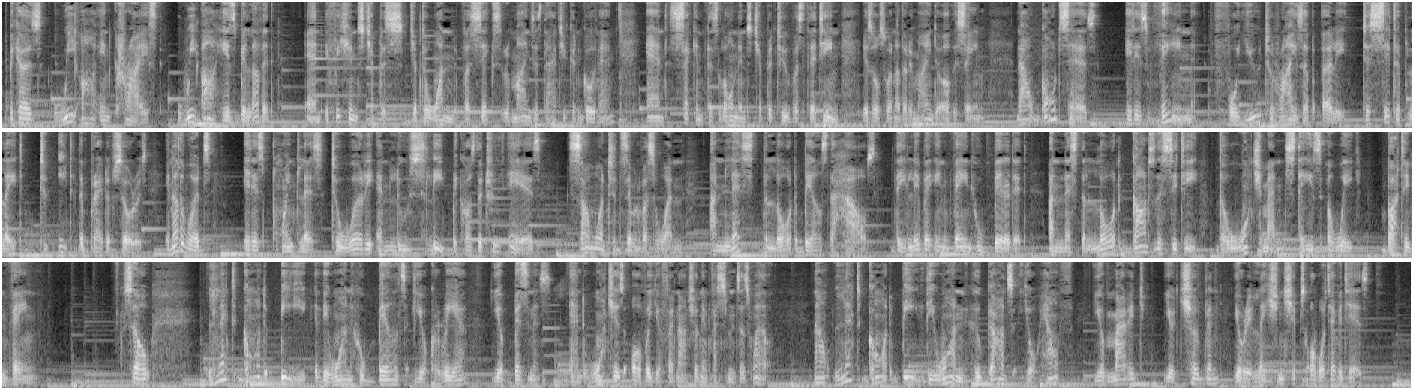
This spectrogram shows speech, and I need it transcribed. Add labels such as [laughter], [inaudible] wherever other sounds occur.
Because we are in Christ, we are His beloved. And Ephesians chapter, chapter 1 verse 6 reminds us that you can go there. And Second Thessalonians chapter 2 verse 13 is also another reminder of the same. Now God says, it is vain for you to rise up early, to sit up late, to eat the bread of sorrows. In other words, it is pointless to worry and lose sleep because the truth is, Psalm 127 verse 1 Unless the Lord builds the house, they labor in vain who build it. Unless the Lord guards the city, the watchman stays awake, but in vain. So, let God be the one who builds your career, your business, and watches over your financial investments as well. Now, let God be the one who guards your health, your marriage, your children, your relationships, or whatever it is.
